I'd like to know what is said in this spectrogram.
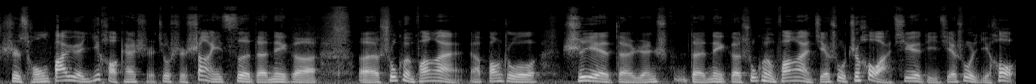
是从八月一号开始，就是上一次的那个呃纾困方案啊，帮助失业的人的那个纾困方案结束之后啊，七月底结束以后，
